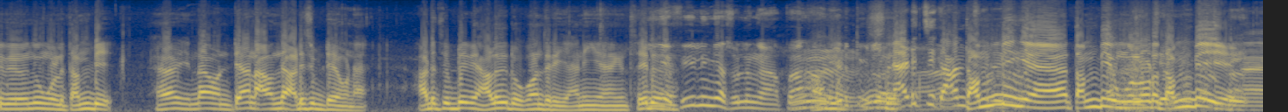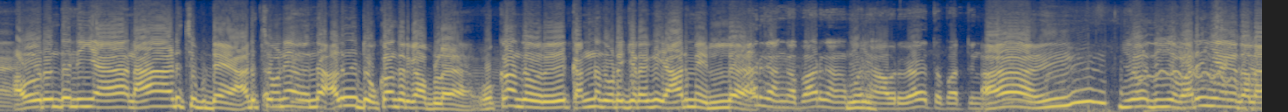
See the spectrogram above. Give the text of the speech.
இது வந்து உங்களுக்கு தம்பி. என்ன வந்துட்டேன் நான் வந்து அடிச்சுட்டேன் அவனை அடிச்சுட்டு இவன் அழுதுட்டு உட்காந்துருக்கேன் நீங்க சைடு ஃபீலிங்கா சொல்லுங்க. தம்பிங்க தம்பி உங்களோட தம்பி. அவர் வந்து நீங்க நான் அடிச்சு விட்டேன். அடிச்ச உடனே அவன் வந்து அழுதுட்டு உட்காந்துருக்காப்ல உட்காந்தவரு கண்ணை துடைக்கிறதுக்கு யாருமே இல்ல. அங்க பாருங்க அங்க பாருங்க. அவர் வேகத்தை பாத்துங்க ஐயோ நீங்க வரீங்க தல?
